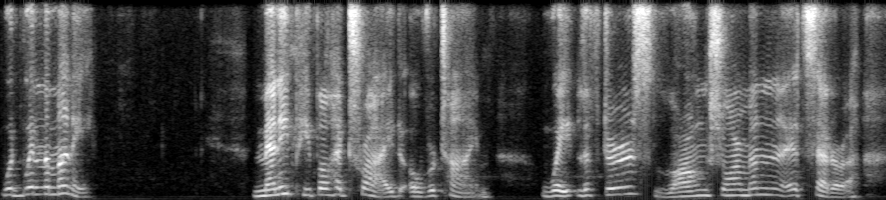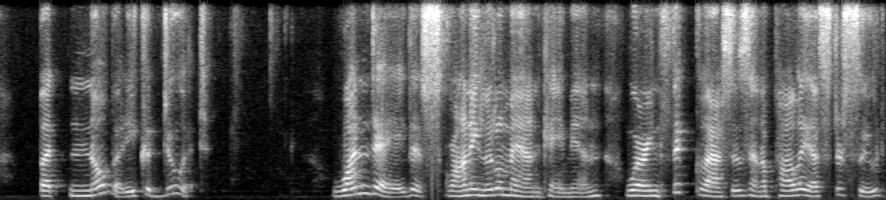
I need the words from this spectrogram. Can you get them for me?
would win the money. Many people had tried over time, weightlifters, longshoremen, etc. But nobody could do it. One day, this scrawny little man came in wearing thick glasses and a polyester suit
